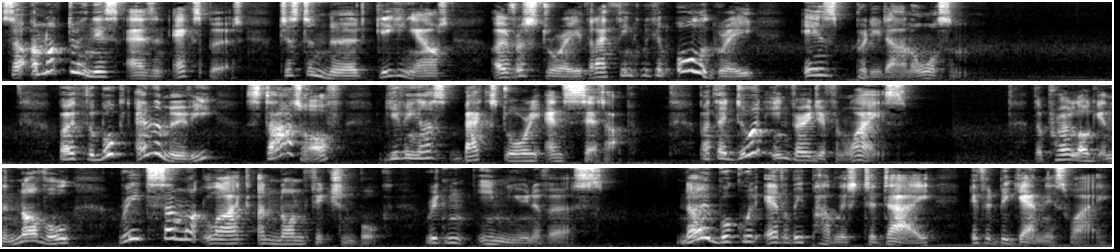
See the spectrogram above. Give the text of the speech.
So I'm not doing this as an expert, just a nerd geeking out over a story that I think we can all agree is pretty darn awesome. Both the book and the movie start off giving us backstory and setup, but they do it in very different ways. The prologue in the novel reads somewhat like a non fiction book written in universe. No book would ever be published today if it began this way,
